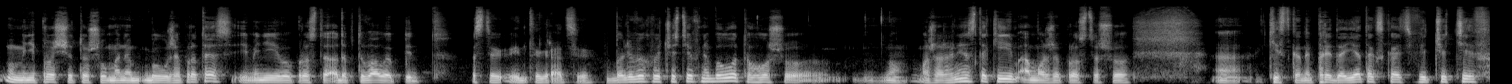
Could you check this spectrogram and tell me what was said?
ну, мені проще, то, що у мене був вже протез, і мені його просто адаптували під інтеграцію. Больових відчуттів не було, того що ну, може організм такий, а може просто що кістка не придає, так сказати, відчуттів.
